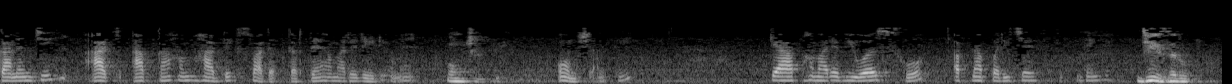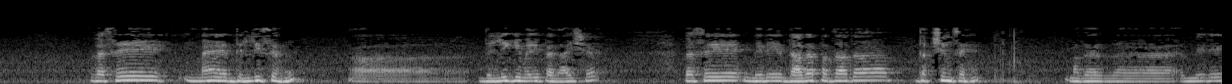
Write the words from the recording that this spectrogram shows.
कानन जी आज आपका हम हार्दिक स्वागत करते हैं हमारे रेडियो में। ओम शांति। ओम शांति। क्या आप हमारे व्यूअर्स को अपना परिचय देंगे? जी ज़रूर। वैसे मैं दिल्ली से हूँ। दिल्ली की मेरी पैदाइश है। वैसे मेरे दादा परदादा दक्षिण से हैं मगर आ, मेरे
